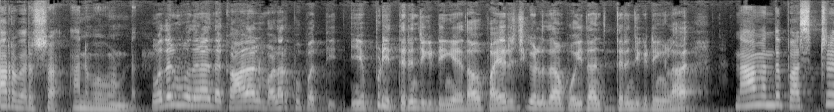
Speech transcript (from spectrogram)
ஆறு வருஷம் அனுபவம் உண்டு. முதல் முதல்ல இந்த காளான் வளர்ப்பு பத்தி எப்படி தெரிஞ்சுக்கிட்டீங்க? ஏதாவது பயிற்சிகள் தான் போய் தான் தெரிஞ்சுக்கிட்டீங்களா? நான் வந்து ஃபஸ்ட்டு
